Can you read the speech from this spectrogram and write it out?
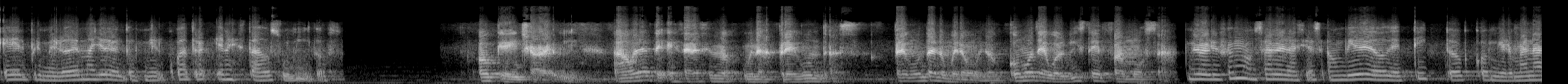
el primero de mayo del 2004 en Estados Unidos. Ok, Charlie. Ahora te estaré haciendo unas preguntas. Pregunta número uno. ¿Cómo te volviste famosa? Me volví famosa gracias a un video de TikTok con mi hermana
